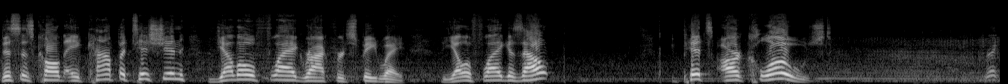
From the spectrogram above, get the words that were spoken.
this is called a competition yellow flag Rockford Speedway. The yellow flag is out. Pits are closed. Rick,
